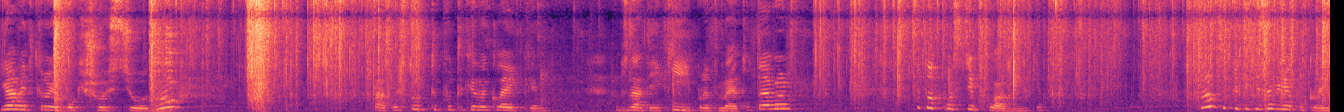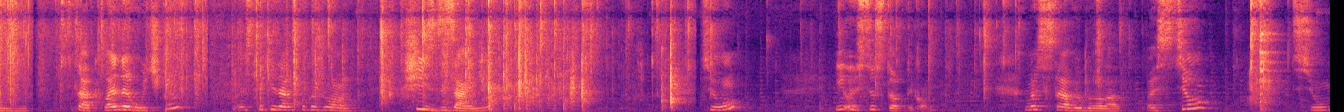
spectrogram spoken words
Я відкрию поки що ось цю одну. Так, ось тут, типу, такі наклейки, щоб знати, який предмет у тебе. І тут прості обкладинки. В принципі, такі самі, як в Україні. Так, в мене ручки. Ось такі зараз покажу вам. Шість дизайнів. Цю. І ось цю з тортиком. Моя сестра вибрала ось цю, цю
